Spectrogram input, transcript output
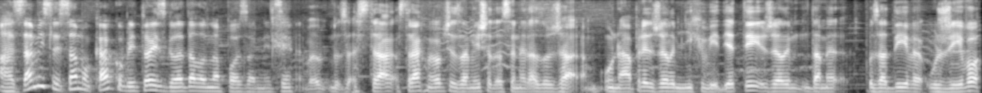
A zamisli samo kako bi to izgledalo na pozornici. Strah, strah me uopće zamišlja da se ne razožaram. Unaprijed želim njih vidjeti, želim da me zadive uživo,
